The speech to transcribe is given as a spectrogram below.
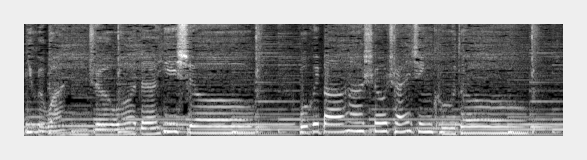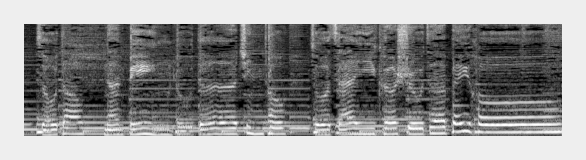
你会挽着我的衣袖，我会把手揣进裤兜，走到南滨路的尽头，坐在一棵树的背后。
